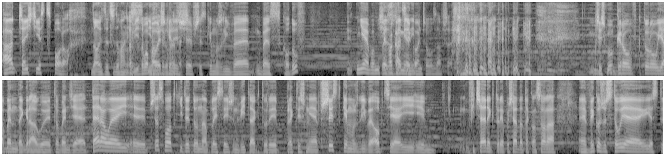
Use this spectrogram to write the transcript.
A części jest sporo. No zdecydowanie. Złapałeś kiedyś wracać. wszystkie możliwe bez kodów? Nie, bo mi się Bez wakacje wymiany. kończą zawsze. Krzyśku? Grą, w którą ja będę grał, y, to będzie Terraway, y, przesłodki tytuł na PlayStation Vita, który praktycznie wszystkie możliwe opcje i, i feature'y, które posiada ta konsola wykorzystuje, jest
